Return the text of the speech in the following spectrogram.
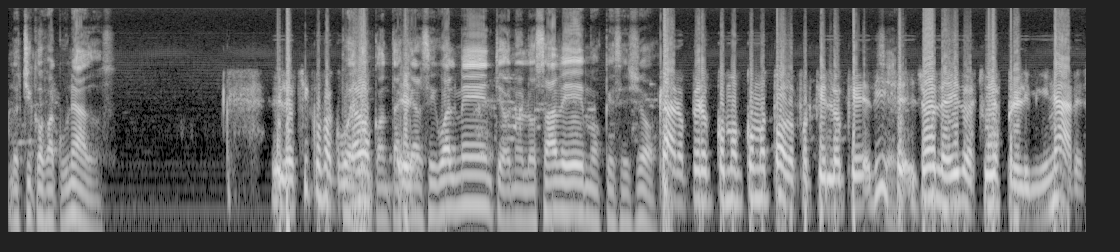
los chicos vacunados. Los chicos vacunados pueden contagiarse eh, igualmente o no lo sabemos, qué sé yo. Claro, pero como como todo, porque lo que dice, yo he leído estudios preliminares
